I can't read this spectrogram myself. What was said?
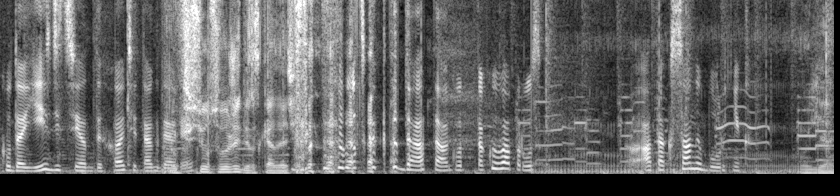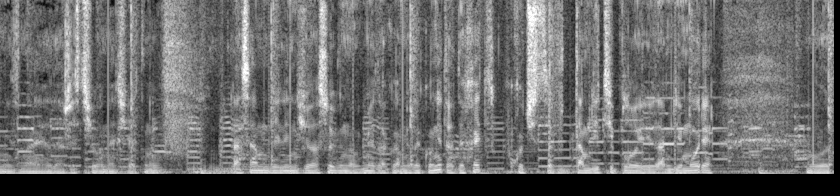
куда ездите, отдыхать и так Ну, далее. Всю свою жизнь рассказать. Вот как-то да, так, вот такой вопрос. От Оксаны Буртник. Ну, Я не знаю даже с чего начать. Ну, на самом деле ничего особенного у меня такого, у меня такого нет. Отдыхать хочется там, где тепло и там, где море. Вот.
